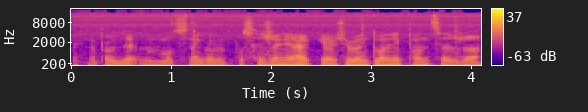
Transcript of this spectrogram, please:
tak naprawdę mocnego wyposażenia jakiegoś, ewentualnie pancerza.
